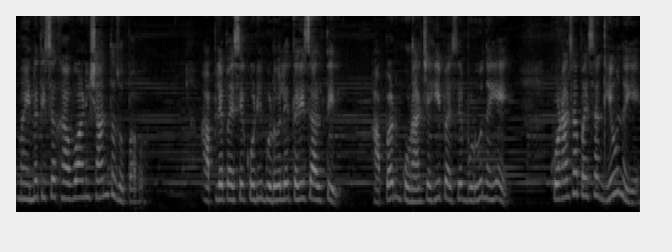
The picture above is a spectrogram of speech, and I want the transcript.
मेहनतीचं खावं आणि शांत झोपावं. आपले पैसे कोणी बुडवले तरी चालतील. आपण कुणाचेही पैसे बुडवू नये. कोणाचा पैसा घेऊ नये.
